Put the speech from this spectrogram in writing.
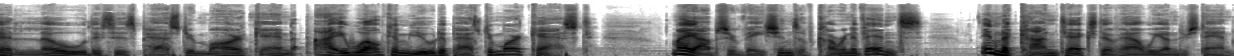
Hello, this is Pastor Mark, and I welcome you to Pastor Markcast. My observations of current events in the context of how we understand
